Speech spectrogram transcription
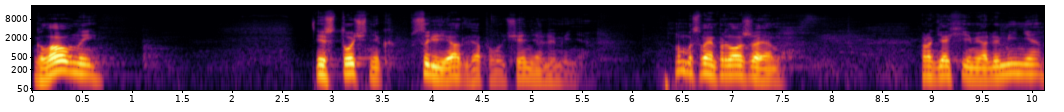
Главный источник сырья для получения алюминия. Ну, мы с вами продолжаем про геохимию алюминия.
